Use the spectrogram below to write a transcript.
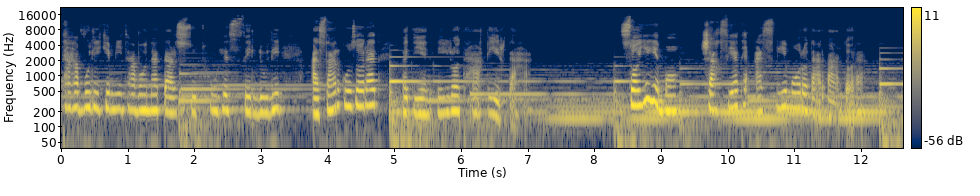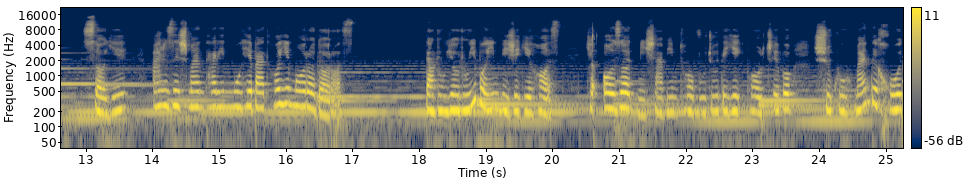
تحولی که می‌تواند در سطوح سلولی اثر گذارد و دی ای را تغییر دهد. سایه ما شخصیت اصلی ما را در بر دارد. سایه ارزشمندترین موهبت های ما را داراست. در رویارویی با این ویژگی هاست که آزاد می شویم تا وجود یک پارچه و شکوهمند خود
